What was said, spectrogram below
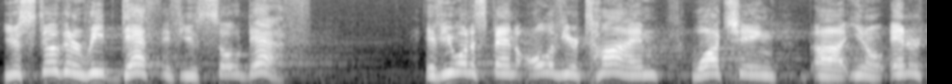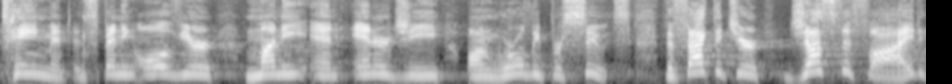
You're still going to reap death if you sow death. If you want to spend all of your time watching uh, you know, entertainment and spending all of your money and energy on worldly pursuits. The fact that you're justified,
